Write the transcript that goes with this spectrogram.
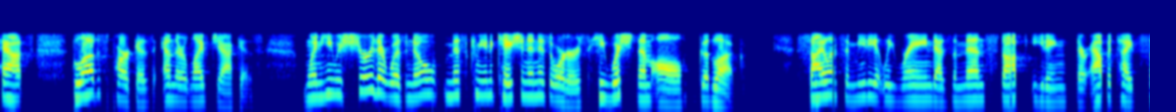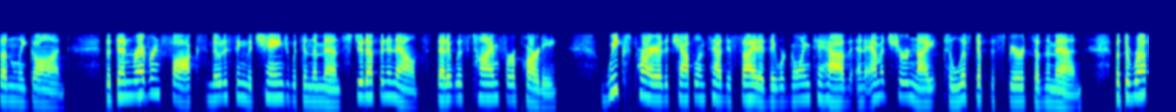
hats, gloves, parkas, and their life jackets. When he was sure there was no miscommunication in his orders, he wished them all good luck. Silence immediately reigned as the men stopped eating, their appetites suddenly gone. But then Reverend Fox, noticing the change within the men, stood up and announced that it was time for a party. Weeks prior, the chaplains had decided they were going to have an amateur night to lift up the spirits of the men. But the rough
